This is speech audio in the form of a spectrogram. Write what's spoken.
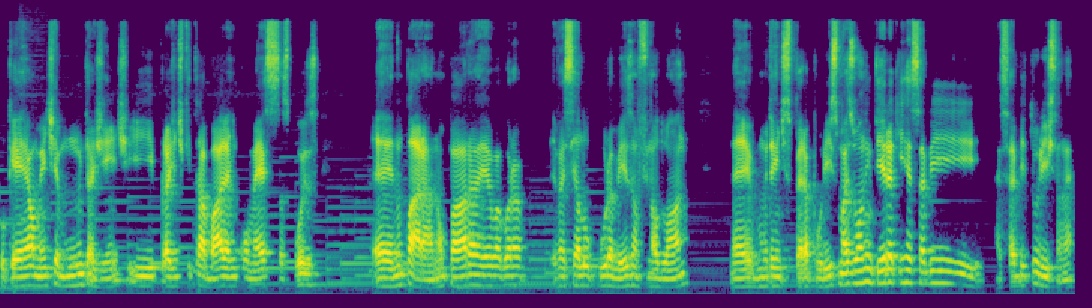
porque realmente é muita gente e para a gente que trabalha em comércio, essas coisas, é, não para, não para. Eu agora vai ser a loucura mesmo no final do ano. Né? Muita gente espera por isso, mas o ano inteiro aqui recebe recebe turista, né?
